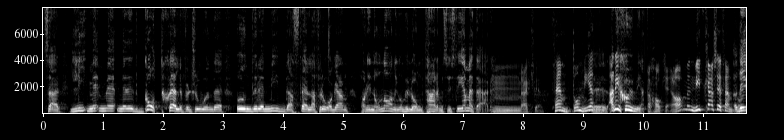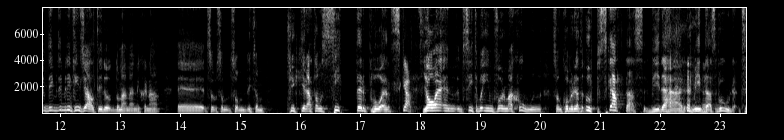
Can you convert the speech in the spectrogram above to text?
så här, med, med, med ett gott självförtroende under en middag ställa frågan Har ni någon aning om hur långt tarmsystemet är? Mm, verkligen. 15 meter? Eh, Ja, det är sju meter. Jaha, okej. Ja, men mitt kanske är 15. Det, det, det, det finns ju alltid då, de här människorna eh, som, som, som liksom tycker att de sitter på en... Skatt. Ja, en, sitter på information som kommer att uppskattas vid det här middagsbordet.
